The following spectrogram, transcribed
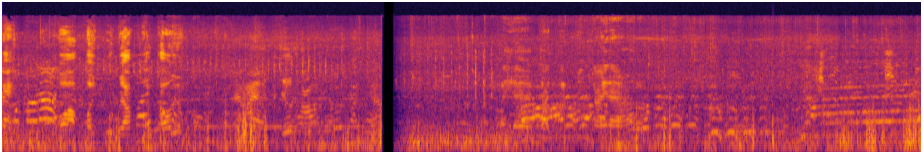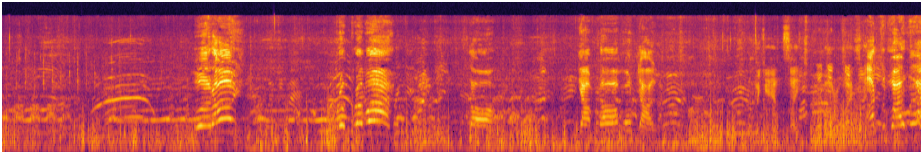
cái cút bỏ một អត់ស្មោកទេ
